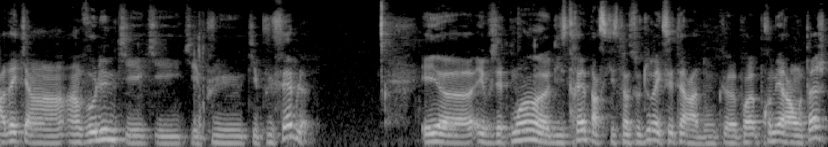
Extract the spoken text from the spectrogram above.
avec un, volume qui est, qui, est plus, qui est plus faible et, euh, et vous êtes moins distrait par ce qui se passe autour, etc. Donc, pre- premier avantage.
